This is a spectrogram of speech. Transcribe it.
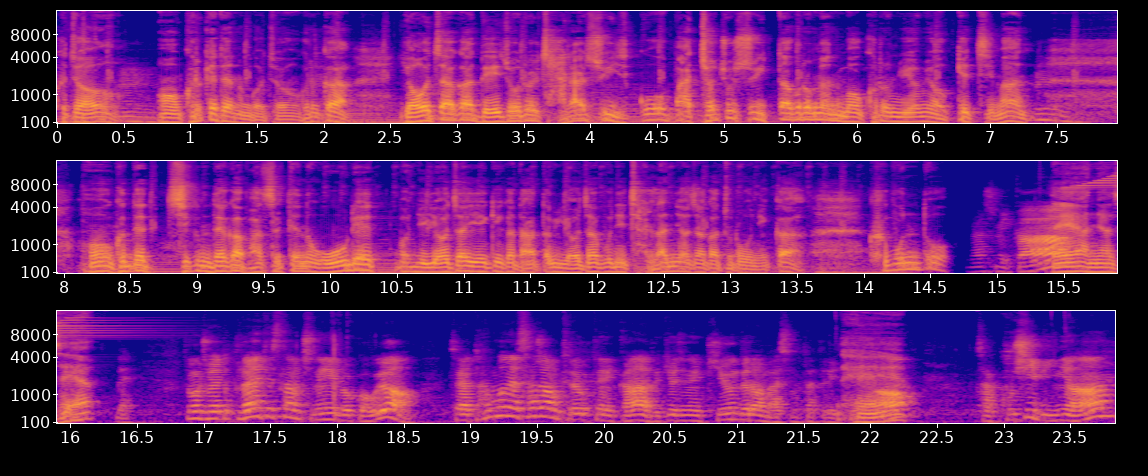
그죠? 어, 그렇게 되는 거죠. 그러니까 여자가 내조를 잘할 수 있고 맞춰줄 수 있다 그러면 뭐 그런 위험이 없겠지만 어, 근데 지금 내가 봤을 때는 올해 먼저 여자 얘기가 나왔다면 여자분이 잘난 여자가 들어오니까 그분도 안녕하십니까? 네, 안녕하세요. 네. 오늘 저희 또 블라인드 테스트 한번 진행해 볼 거고요. 제가 또 한 분의 한번 드려볼 테니까 느껴지는 기운들 한번 말씀 부탁드릴게요. 네. 자, 92년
